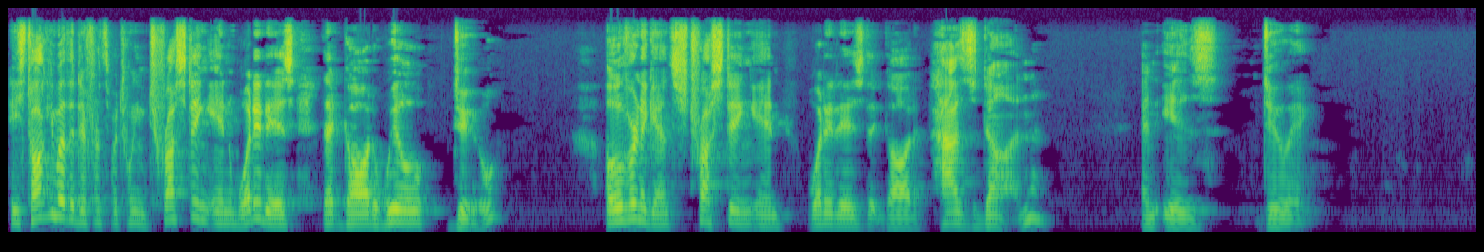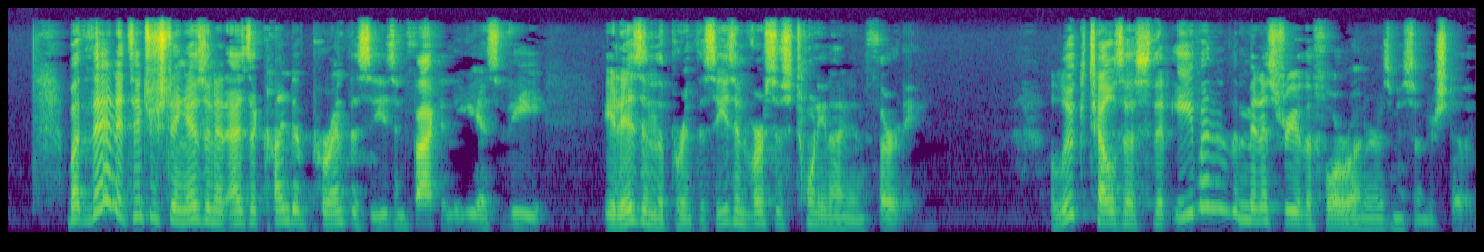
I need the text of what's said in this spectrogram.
He's talking about the difference between trusting in what it is that God will do over and against trusting in what it is that God has done and is doing. But then it's interesting, isn't it, as a kind of parenthesis. In fact, in the ESV, it is in the parentheses in verses 29 and 30. Luke tells us that even the ministry of the forerunner is misunderstood.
